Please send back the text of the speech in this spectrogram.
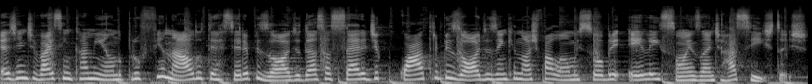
a gente vai se encaminhando para o final do terceiro episódio dessa série de quatro episódios em que nós falamos sobre eleições antirracistas.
